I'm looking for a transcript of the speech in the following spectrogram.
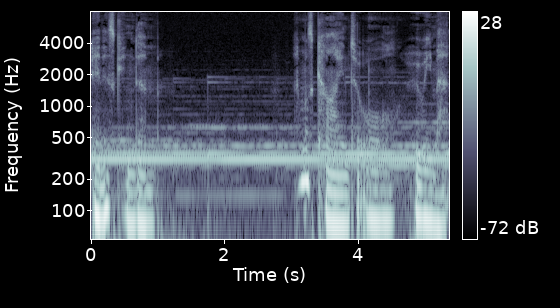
in his kingdom and was kind to all who he met.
